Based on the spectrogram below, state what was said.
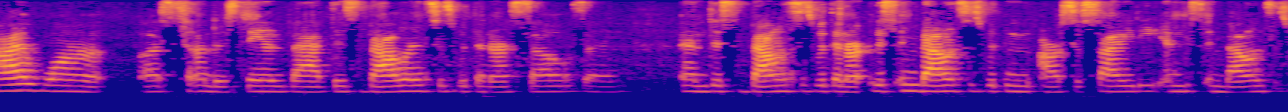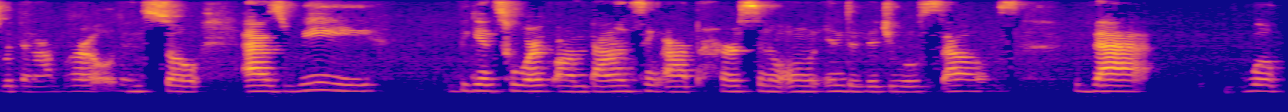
I want us to understand that this balance is within ourselves and and this balance is within our this imbalance is within our society and this imbalance is within our world. And so as we begin to work on balancing our personal own individual selves that will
